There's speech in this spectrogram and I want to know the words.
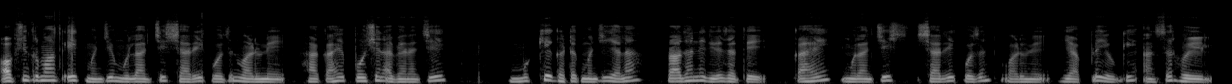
ऑप्शन क्रमांक एक म्हणजे मुलांचे शारीरिक वजन वाढवणे. हा काय पोषण अभियानाचे मुख्य घटक म्हणजे याला प्राधान्य दिले जाते. काय मुलांचे शारीरिक वजन वाढवणे. हे आपले योग्य आन्सर होईल.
